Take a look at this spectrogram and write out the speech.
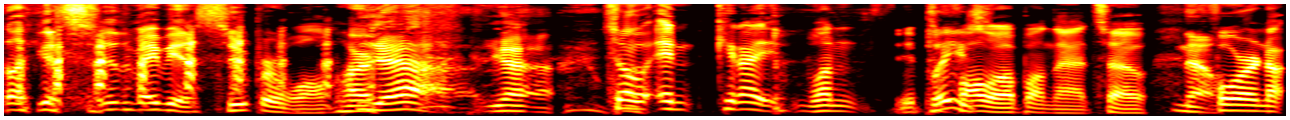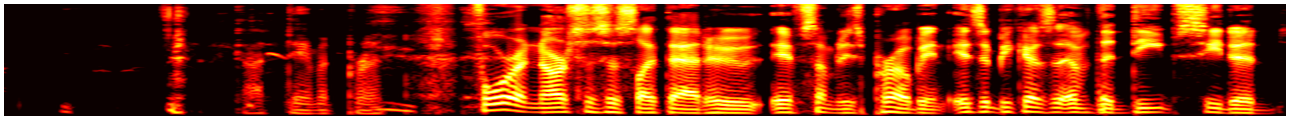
like a, maybe a super Walmart. yeah, yeah. So, and can I one Yeah, to please. follow up on that? So, No. for a nar- God damn it, Brent. For a narcissist like that, who if somebody's probing, is it because of the deep seated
